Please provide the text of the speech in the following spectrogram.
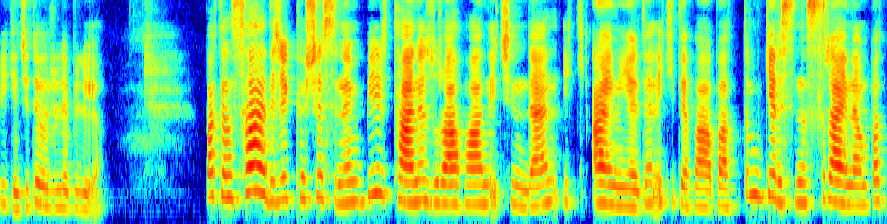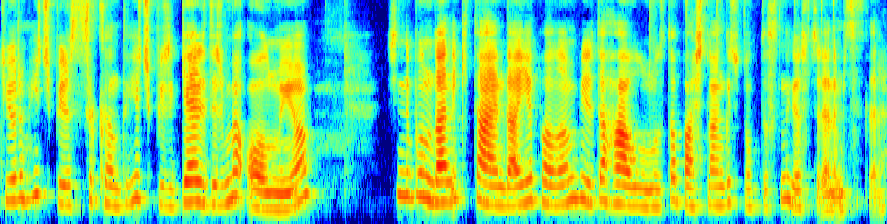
Bir gecede örülebiliyor. Bakın sadece köşesinin bir tane zürafanın içinden iki, aynı yerden iki defa battım. Gerisini sırayla batıyorum. Hiçbir sıkıntı, hiçbir gerdirme olmuyor. Şimdi bundan iki tane daha yapalım. Bir de havlumuzda başlangıç noktasını gösterelim sizlere.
